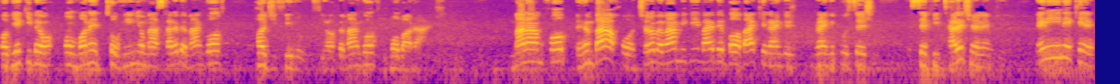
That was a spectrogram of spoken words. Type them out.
خب یکی به عنوان توهین یا مسخره به من گفت حاجی فیروز یا به من گفت مبارک. منم خب به هم برخورد. چرا به من میگی؟ ولی به بابک رنگ رنگ پوستش سفیدتره چرا نمیگی؟ یعنی اینه که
